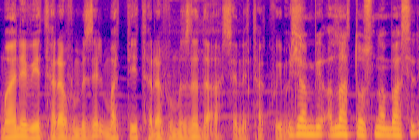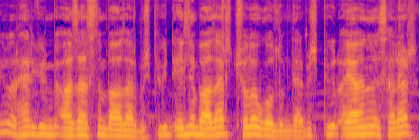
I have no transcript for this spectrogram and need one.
manevi tarafımız değil, maddi tarafımızda da ahseni takvim. Hocam bir Allah dostundan bahsediyorlar. Her gün bir azasını bağlarmış. Bir gün elini bağlar, çolak oldum dermiş. Bir gün ayağını sarar,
